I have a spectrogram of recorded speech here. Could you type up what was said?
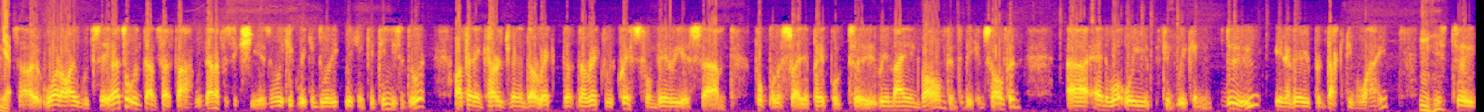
Yep. So what I would say, that's what we've done so far. We've done it for six years, and we think we can do it. We can continue to do it. I've had encouragement and direct direct requests from various um, Football Australia people to remain involved and to be consulted. Uh, and what we think we can do in a very productive way is to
